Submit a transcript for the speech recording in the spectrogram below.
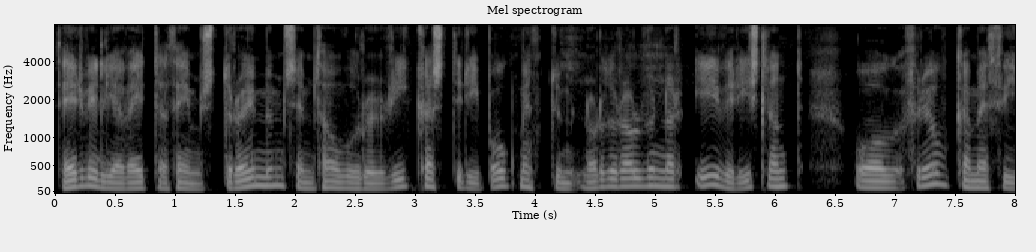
Þeir vilja veita þeim ströymum sem þá voru ríkastir í bókmentum Norðurálfunar yfir Ísland og frjóka með því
